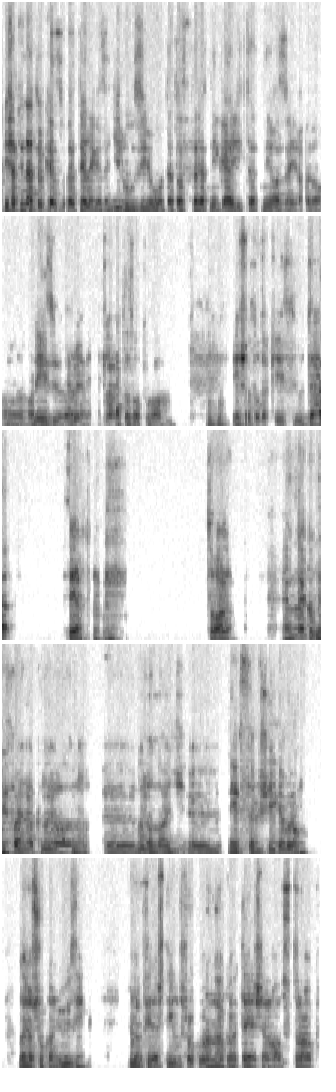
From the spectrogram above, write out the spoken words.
És hát innentől kezdve tényleg ez egy illúzió, tehát azt szeretnénk elhitetni az, a, a, a nézővel, hogy amit lát, az ott van, uh-huh. és az oda készül. De azért, szóval ennek a műfajnak nagyon, nagyon nagy népszerűsége van, nagyon sokan űzik, különféle stílusok vannak, a teljesen absztrakt,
